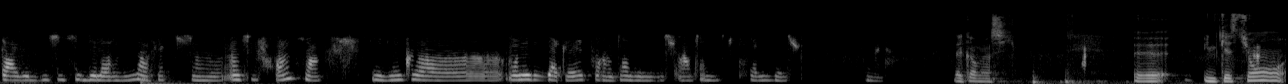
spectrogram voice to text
période difficile de leur vie, en fait, qui sont en souffrance. Et donc, euh, on les accueille pour un temps de, sur un temps d'hospitalisation. Voilà. D'accord, merci. Euh, une question,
